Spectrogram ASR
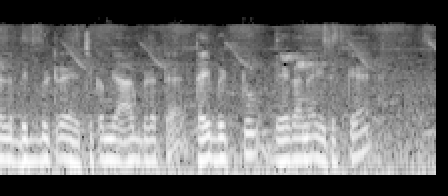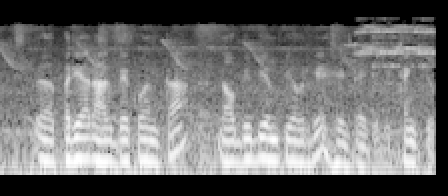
ಮೇಲೆ ಬಿದ್ದುಬಿಟ್ರೆ ಹೆಚ್ಚು ಕಮ್ಮಿ ಆಗಿಬಿಡುತ್ತೆ. ದಯವಿಟ್ಟು ಬೇಗನೆ ಇದಕ್ಕೆ ಪರಿಹಾರ ಆಗಬೇಕು ಅಂತ ನಾವು ಬಿ ಬಿ ಎಂ ಪಿ ಅವ್ರಿಗೆ ಹೇಳ್ತಾ ಇದ್ದೀವಿ. ಥ್ಯಾಂಕ್ ಯು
